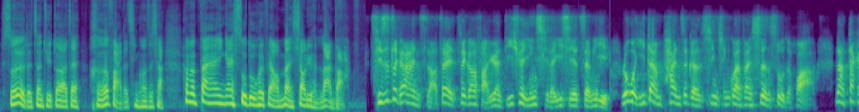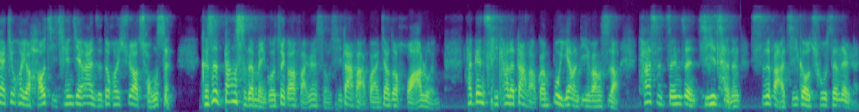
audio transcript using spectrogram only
所有的证据都要在合法的情况之下，他们办案应该速度会非常慢，效率很烂吧？其实这个案子啊，在最高法院的确引起了一些争议。如果一旦判这个性侵惯犯胜诉的话，那大概就会有好几千件案子都会需要重审。可是当时的美国最高法院首席大法官叫做华伦，他跟其他的大法官不一样的地方是啊，他是真正基层的司法机构出身的人，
